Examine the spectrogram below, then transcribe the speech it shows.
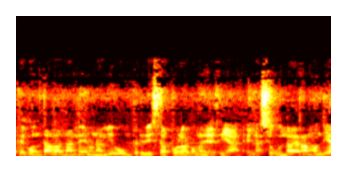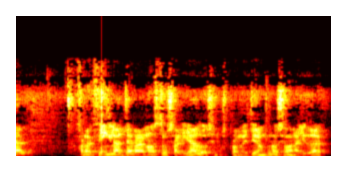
que contaba también un amigo, un periodista polaco, me decía, en la Segunda Guerra Mundial, Francia e Inglaterra eran nuestros aliados y nos prometieron que nos iban a ayudar.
